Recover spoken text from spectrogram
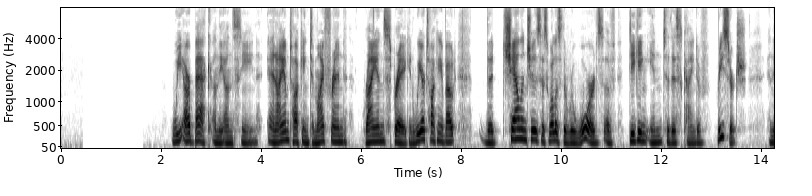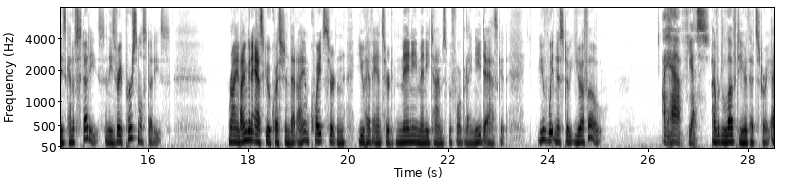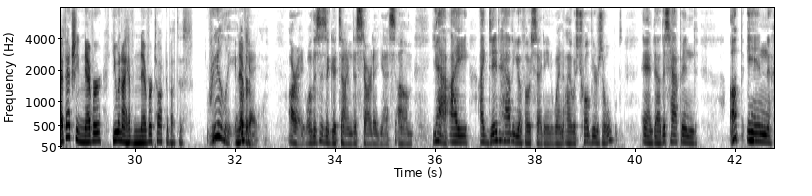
We are back on the unseen, and I am talking to my friend Ryan Sprague, and we are talking about the challenges as well as the rewards of digging into this kind of research and these kind of studies and these very personal studies. Ryan, I'm going to ask you a question that I am quite certain you have answered many, many times before, but I need to ask it. You've witnessed a UFO. I have, yes. I would love to hear that story. I've actually never, you and I have never talked about this. Really? Never. Okay. All right. Well, this is a good time to start, I guess. Um, yeah, I I did have a UFO sighting when I was 12 years old, and uh, this happened up in,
